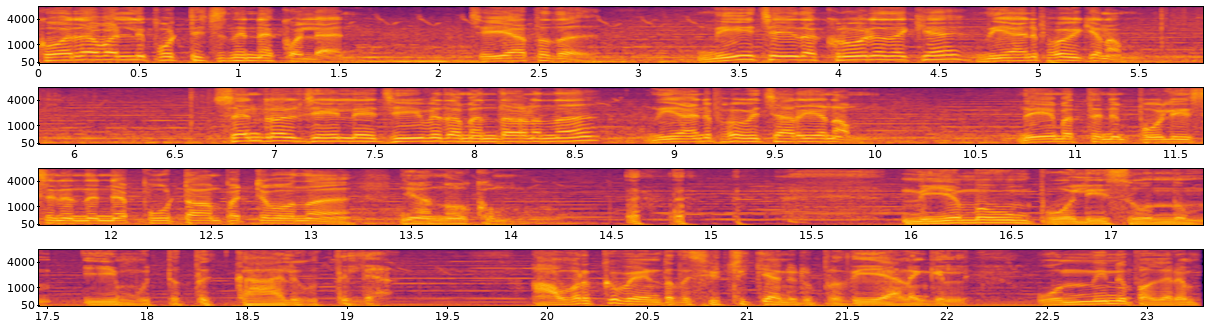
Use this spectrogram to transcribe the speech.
കൊരവള്ളി പൊട്ടിച്ച് നിന്നെ കൊല്ലാൻ. ചെയ്യാത്തത് നീ ചെയ്ത ക്രൂരതയ്ക്ക് നീ അനുഭവിക്കണം. സെൻട്രൽ ജയിലിലെ ജീവിതം എന്താണെന്ന് നീ അനുഭവിച്ചറിയണം. നിയമത്തിനും പോലീസിനും നിന്നെ പൂട്ടാൻ പറ്റുമോന്ന് ഞാൻ നോക്കും. നിയമവും പോലീസും ഒന്നും ഈ മുറ്റത്ത് കാലുകുത്തില്ല. അവർക്ക് വേണ്ടത് ശിക്ഷിക്കാൻ ഒരു പ്രതിയാണെങ്കിൽ ഒന്നിനു പകരം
